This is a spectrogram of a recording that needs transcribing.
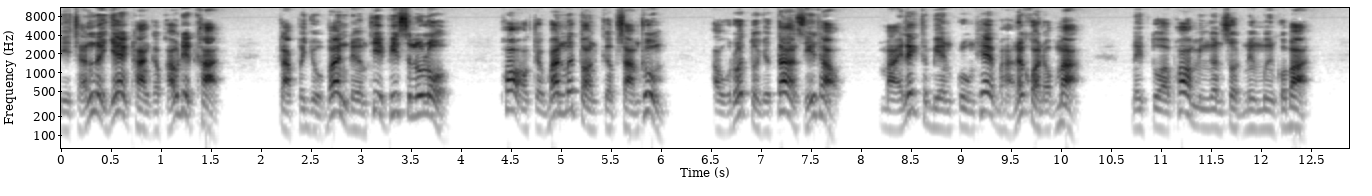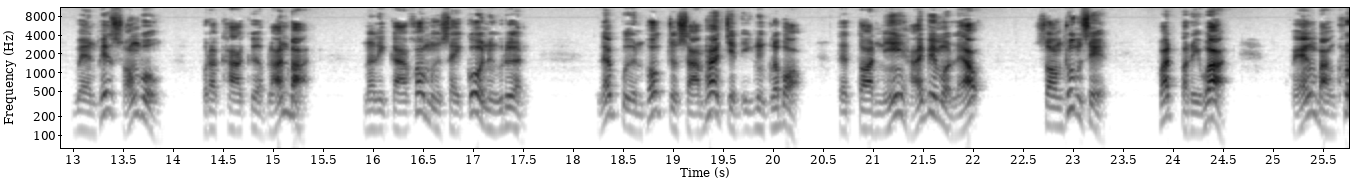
ดิฉันเลยแยกทางกับเขาเด็ดขาด กลับไปอยู่บ้านเดิมที่พิษณุโลก พ่อออกจากบ้านเมื่อตอนเกือบสามทุ่ม เอารถโตโยต้าสีเทาหมายเลขทะเบียนกรุงเทพมหานครออกมา ในตัวพ่อมีเงินสดหนึ่งหมื่นกว่าบาท แหวนเพชรสองวง ราคาเกือบล้านบาท นาฬิกาข้อมือไซโก้หนึ่งเรือน และปืนพกจุดสามห้าเจ็ดอีกหนึ่งกระบอก แต่ตอนนี้หายไปหมดแล้วสองทุ่มเศษ วัดปริวาสแขวงบางโคร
